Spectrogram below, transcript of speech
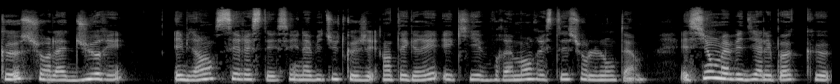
que sur la durée, eh bien, c'est resté. C'est une habitude que j'ai intégrée et qui est vraiment restée sur le long terme. Et si on m'avait dit à l'époque que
